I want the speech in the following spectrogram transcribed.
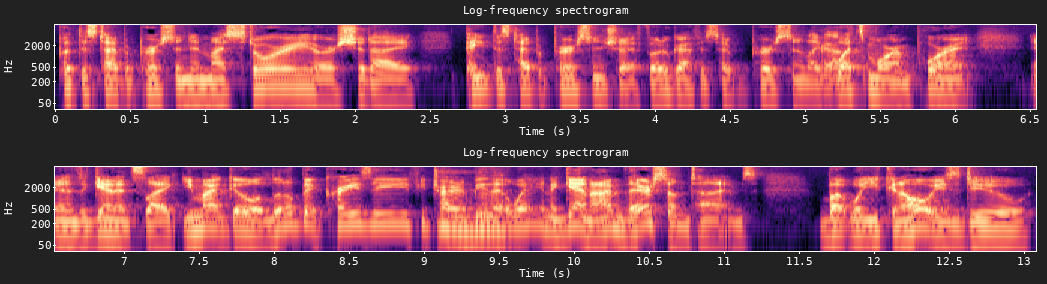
put this type of person in my story or should i paint this type of person? Should i photograph this type of person? Like Yeah. what's more important? And again it's like you might go a little bit crazy if you try to be that way. And again i'm there sometimes. But what you can always do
